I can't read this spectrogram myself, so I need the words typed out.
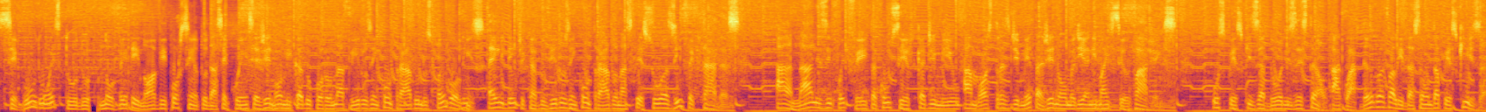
Segundo um estudo, 99% da sequência genômica do coronavírus encontrado nos pangolins é idêntica do vírus encontrado nas pessoas infectadas. A análise foi feita com cerca de mil amostras de metagenoma de animais selvagens. Os pesquisadores estão aguardando a validação da pesquisa,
